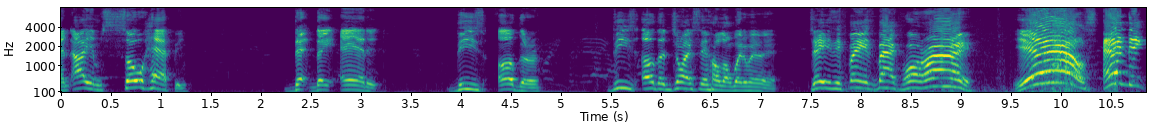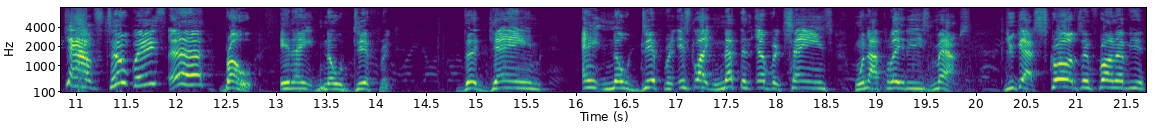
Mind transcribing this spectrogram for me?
And I am so happy that they added these other these other joints in. Hold on, wait a minute. Jay-Z fades back for right. Yes! And it counts two piece. Uh, bro, it ain't no different. The game ain't no different. It's like nothing ever changed when I play these maps. You got scrubs in front of you.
